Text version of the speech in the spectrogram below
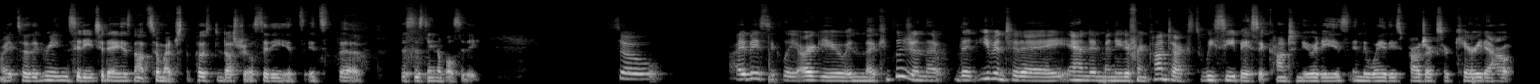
right? So the green city today is not so much the post-industrial city, it's it's the the sustainable city. So I basically argue in the conclusion that that even today and in many different contexts, we see basic continuities in the way these projects are carried out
